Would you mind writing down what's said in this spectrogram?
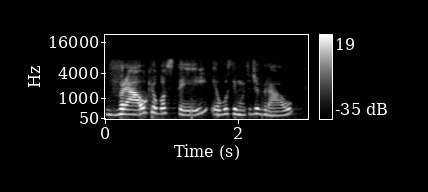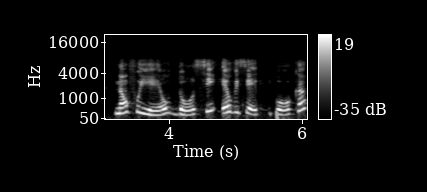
Vral, que eu gostei. Eu gostei muito de Vral. Não Fui Eu, Doce. Eu Viciei com Pouca.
